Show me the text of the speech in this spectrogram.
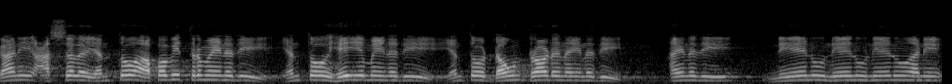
కానీ అస్సలు ఎంతో అపవిత్రమైనది ఎంతో హేయమైనది ఎంతో డౌన్ ట్రాడన్ అయినది అయినది నేను నేను నేను అని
